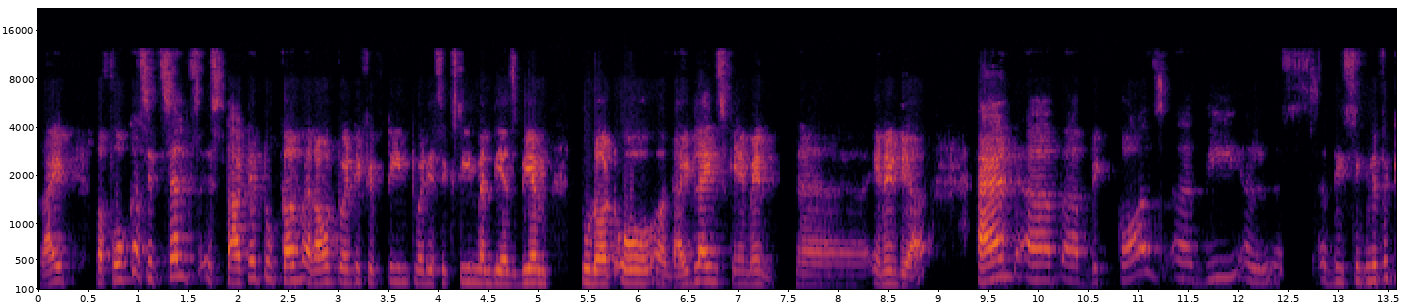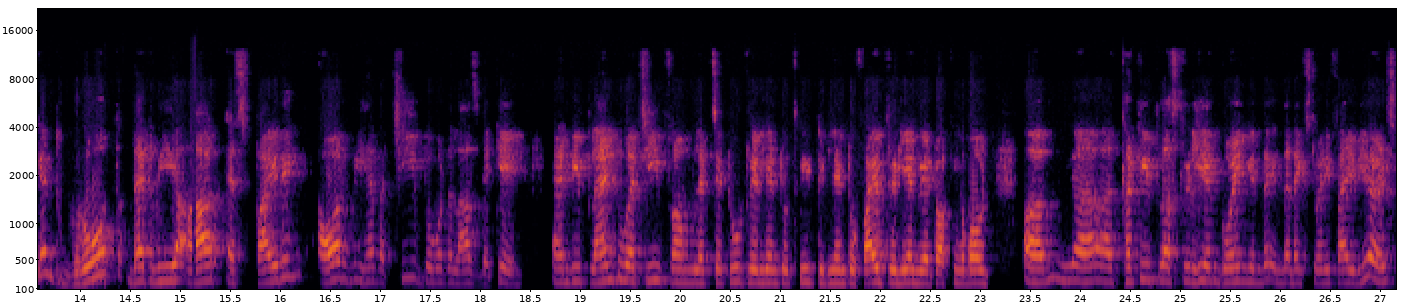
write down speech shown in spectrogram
Right, the focus itself started to come around 2015, 2016 when the SBM 2.0 uh, guidelines came in in India, and because the the significant growth that we are aspiring or we have achieved over the last decade and we plan to achieve from let's say 2 trillion to 3 trillion to 5 trillion. We are talking about um, uh, 30 plus trillion going in the in the next 25 years.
